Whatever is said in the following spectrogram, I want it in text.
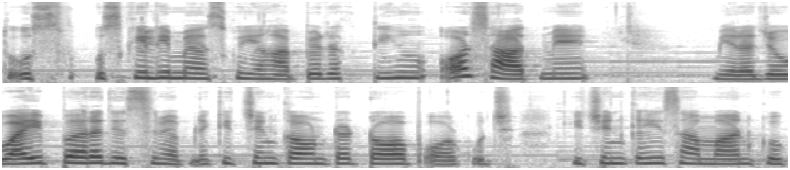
तो उस, उसके लिए मैं उसको यहाँ पे रखती हूँ। और साथ में मेरा जो वाइपर है, जिससे मैं अपने किचन काउंटर टॉप और कुछ किचन का ही सामान को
